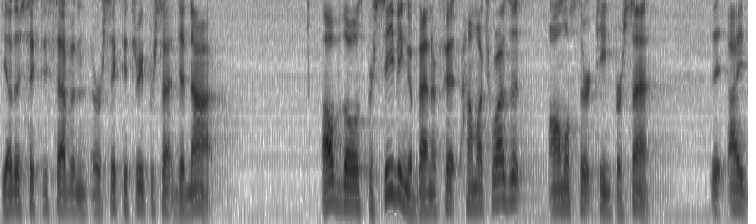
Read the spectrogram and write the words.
The other 67 or 63% did not. Of those perceiving a benefit, how much was it? Almost 13%. I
